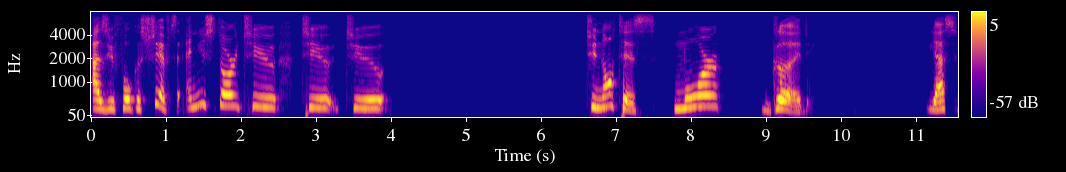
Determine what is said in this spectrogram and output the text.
as your focus shifts and you start to to to to notice more good. Yes?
